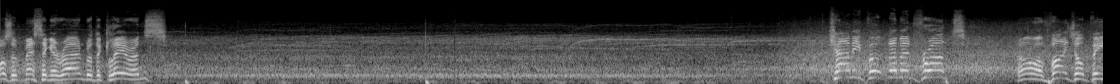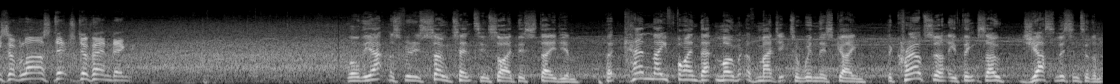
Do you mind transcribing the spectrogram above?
Wasn't messing around with the clearance. Can he put them in front? Oh, a vital piece of last-ditch defending. Well, the atmosphere is so tense inside this stadium, but can they find that moment of magic to win this game? The crowd certainly think so. Just listen to them.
